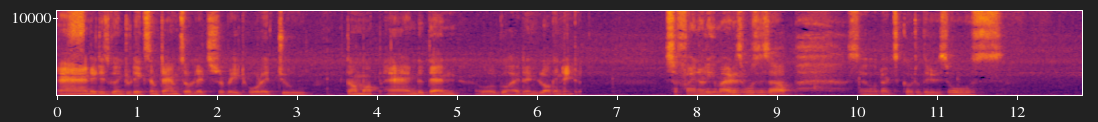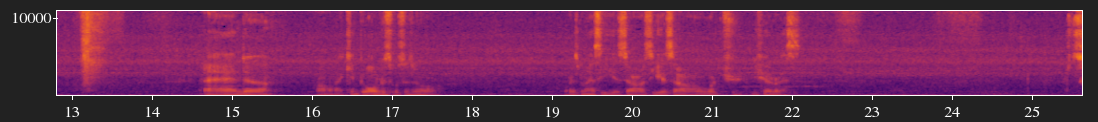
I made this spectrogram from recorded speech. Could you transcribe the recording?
And it is going to take some time so let's wait for it to come up and then we'll go ahead and log in it. So finally my resource is up. So let's go to the resource. And uh, oh, I came to all resources. Or where's my CSR CSR what here is let's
